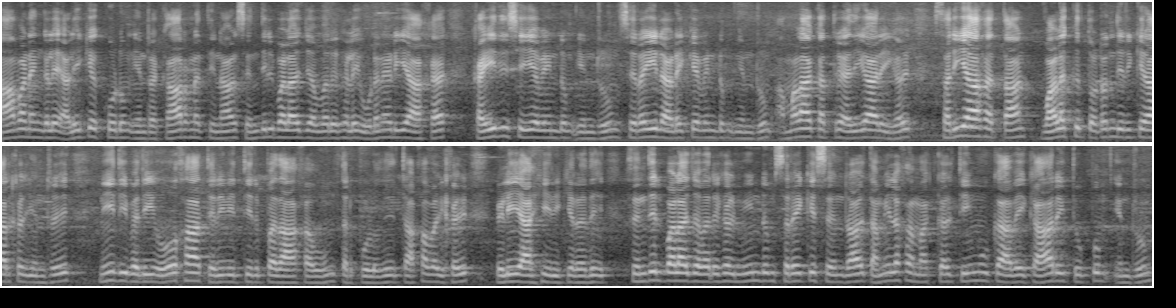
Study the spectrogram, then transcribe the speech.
ஆவணங்களை அளிக்கக்கூடும் என்ற காரணத்தினால் செந்தில் பாலாஜி அவர்களை உடனடியாக கைது செய்ய வேண்டும் என்றும் சிறையில் அடைக்க வேண்டும் என்றும் அமலாக்கத்துறை அதிகாரிகள் சரியாகத்தான் வழக்கு தொடர்ந்திருக்கிறார்கள் என்று நீதிபதி ஓகா தெரிவித்திருப்பதாகவும் தற்பொழுது தகவல்கள் வெளியாகி இருக்கிறது செந்தில் பாலாஜி அவர்கள் மீண்டும் சிறைக்கு சென்றால் தமிழக மக்கள் திமுகவை காரி துப்பும் என்றும்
